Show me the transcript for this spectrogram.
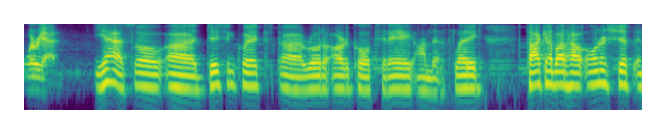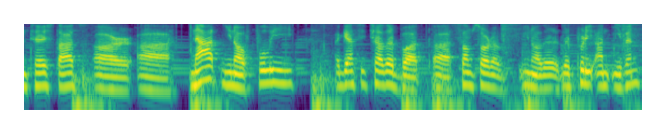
where are we at? Yeah, so uh, Jason Quick uh, wrote an article today on the Athletic, talking about how ownership and Terry Stotts are uh, not, you know, fully against each other, but uh, some sort of, you know, they're they're pretty uneven.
